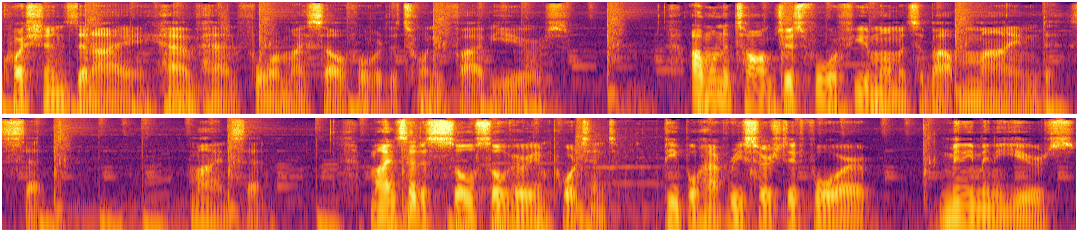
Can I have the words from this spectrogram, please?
Questions that I have had for myself over the 25 years. I want to talk just for a few moments about mindset. Mindset. Mindset is so, so very important. People have researched it for many, many years.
